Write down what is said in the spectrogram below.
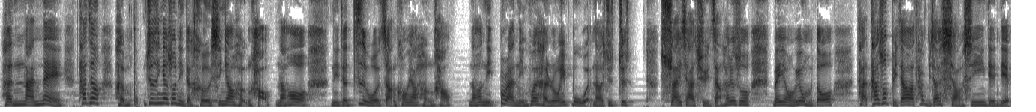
很难呢。他这样很不，就是应该说你的核心要很好，然后你的自我掌控要很好，然后你不然你会很容易不稳，然后就就摔下去。这样他就说没有，因为我们都他他说比较他比较小心一点点。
